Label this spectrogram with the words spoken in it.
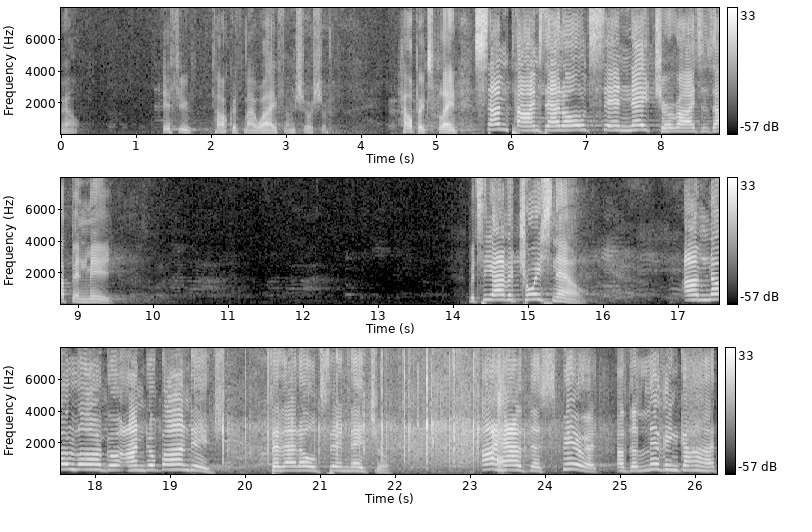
well, if you talk with my wife, I'm sure she'll help explain. Sometimes that old sin nature rises up in me. But see, I have a choice now. I'm no longer under bondage to that old sin nature. I have the Spirit of the living God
